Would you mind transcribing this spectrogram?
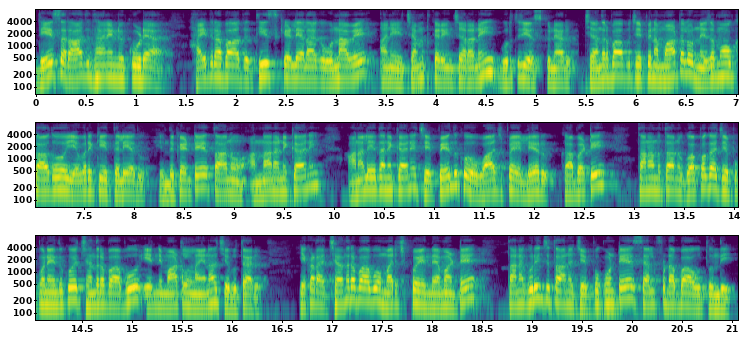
దేశ రాజధానిని కూడా హైదరాబాద్ తీసుకెళ్ళేలాగా ఉన్నావే అని చమత్కరించారని గుర్తు చేసుకున్నారు. చంద్రబాబు చెప్పిన మాటలు నిజమో కాదో ఎవరికీ తెలియదు. ఎందుకంటే తాను అన్నానని కానీ అనలేదని కానీ చెప్పేందుకు వాజ్పేయి లేరు. కాబట్టి తనను తాను గొప్పగా చెప్పుకునేందుకు చంద్రబాబు ఎన్ని మాటలనైనా చెబుతారు. ఇక్కడ చంద్రబాబు మర్చిపోయిందేమంటే తన గురించి తాను చెప్పుకుంటే సెల్ఫ్ డబ్బా అవుతుంది.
